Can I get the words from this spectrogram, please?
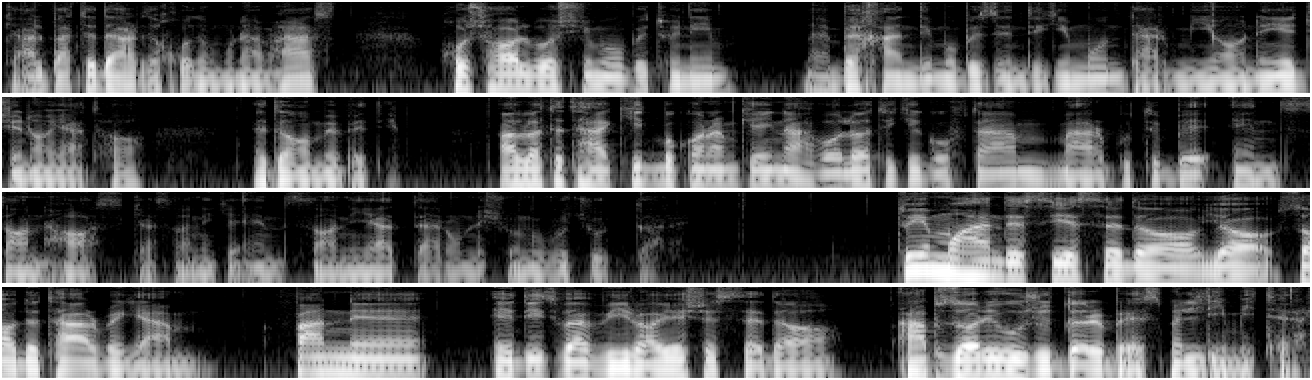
که البته درد خودمونم هست خوشحال باشیم و بتونیم بخندیم و به زندگیمون در میانه جنایت ها ادامه بدیم. البته تاکید بکنم که این احوالاتی که گفتم مربوط به انسان هاست کسانی که انسانیت درونشون وجود داره. توی مهندسی صدا یا ساده تر بگم فن edit و ویرایش صدا ابزاری وجود داره به اسم limiter.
